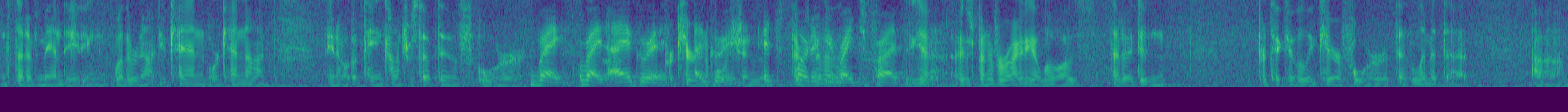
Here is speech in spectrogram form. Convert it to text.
instead of mandating whether or not you can or cannot you know, obtain contraceptive or Right, right, I agree. procure I an agree. abortion. It's There's part of your a- right to privacy. Yeah, there's been a variety of laws that I didn't particularly care for that limit that. Um,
